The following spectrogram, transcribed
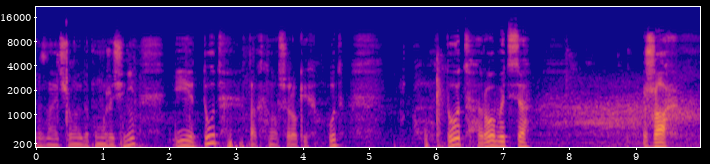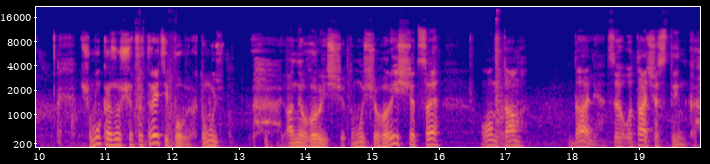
Не знаю, чи воно допоможе чи ні. І тут, так, ну, широкий кут. Тут робиться жах. Чому кажу, що це третій поверх? Тому а не горище. Тому що горище це он там далі. Це ота частинка.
